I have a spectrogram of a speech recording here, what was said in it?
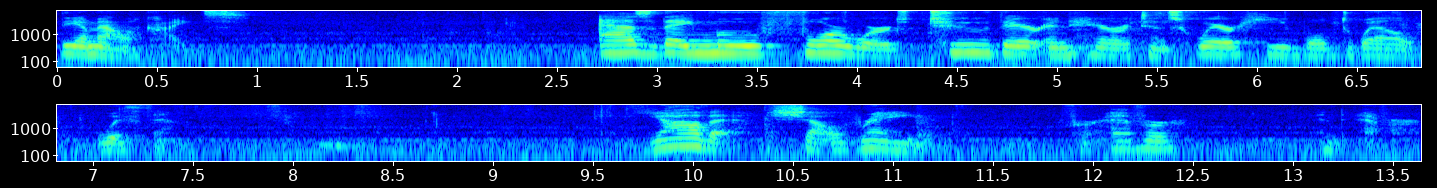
the Amalekites as they move forward to their inheritance where he will dwell with them. Yahweh shall reign forever and ever.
